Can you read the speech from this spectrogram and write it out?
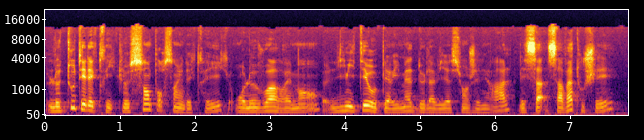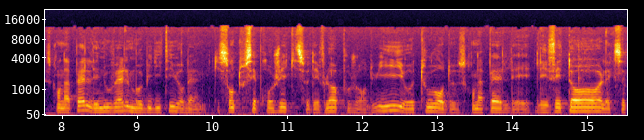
Le tout électrique, le 100% électrique, on le voit vraiment limité au périmètre de l'aviation générale, mais ça, ça va toucher ce qu'on appelle les nouvelles mobilités urbaines, qui sont tous ces projets qui se développent aujourd'hui autour de ce qu'on appelle les, les etc.,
